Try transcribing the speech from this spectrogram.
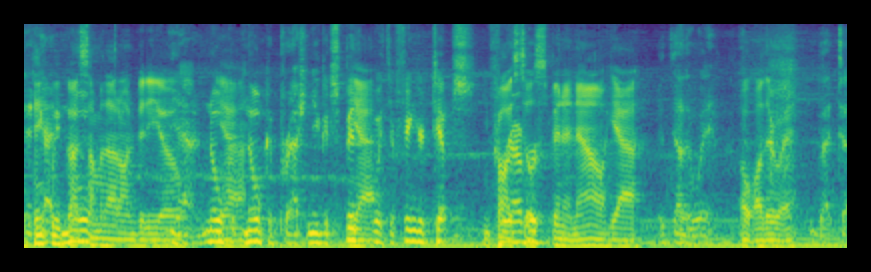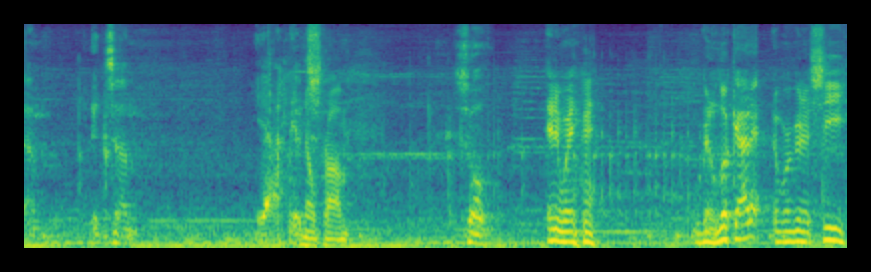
I think we've got some of that on video. Yeah, no, no compression. You could spin Yeah. it with your fingertips. You probably forever. still spin it now, yeah. It's the other way, Oh, other way. but um, it's um. Yeah, no problem. So, anyway, Okay. we're gonna look at it and we're gonna see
